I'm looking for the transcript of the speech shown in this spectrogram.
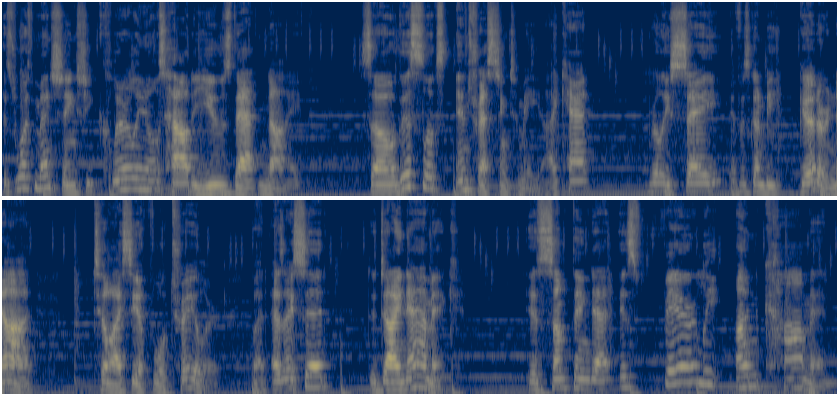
it's worth mentioning she clearly knows how to use that knife. So this looks interesting to me. I can't really say if it's going to be good or not till I see a full trailer. But as I said, the dynamic is something that is fairly uncommon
